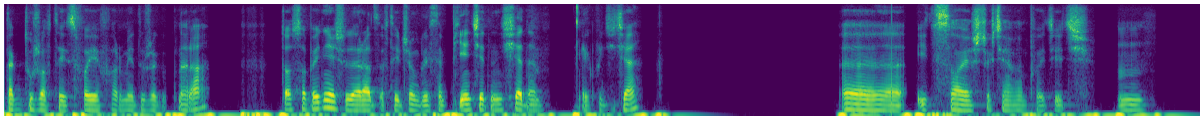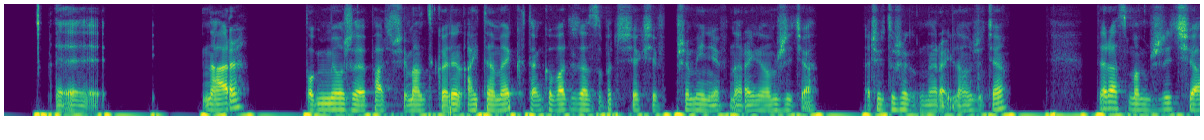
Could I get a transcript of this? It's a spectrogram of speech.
tak dużo w tej swojej formie dużego Gnara, to sobie nieźle radzę w tej dżungli. Jestem 5-1-7, jak widzicie. Yy, I co jeszcze chciałem wam powiedzieć? Mm. Yy, Nar, pomimo, że patrzcie, mam tylko jeden itemek tankowaty, zaraz zobaczycie jak się przemienię w Nara ile mam życia. Znaczy w dużego Nara ile mam życia. Teraz mam życia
